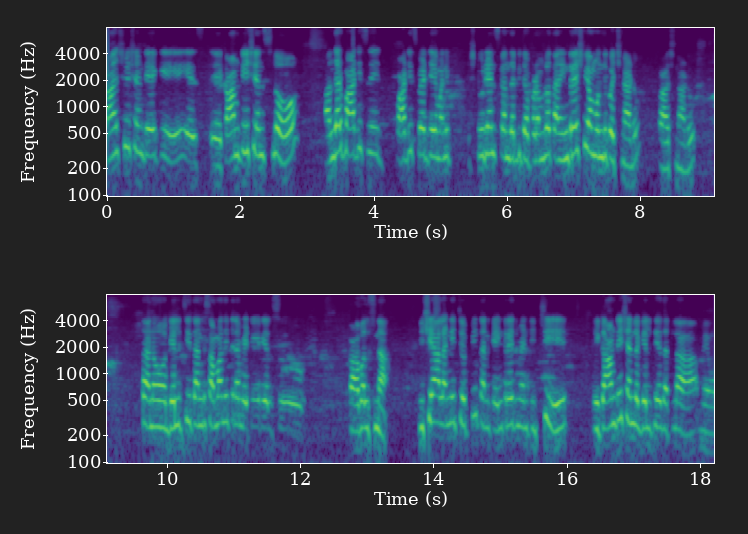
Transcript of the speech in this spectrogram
కాన్స్టిట్యూషన్ డేకి కాంపిటీషన్స్లో అందరు పార్టిసిపేట్ పార్టిసిపేట్ చేయమని స్టూడెంట్స్కి అందరికీ చెప్పడంలో తను ఇంట్రెస్ట్గా ముందుకు వచ్చినాడు రాసినాడు. తను గెలిచి తనకి సంబంధించిన మెటీరియల్స్ కావలసిన విషయాలన్నీ చెప్పి తనకి ఎంకరేజ్మెంట్ ఇచ్చి ఈ కాంపిటీషన్లో గెలిచేదట్లా మేము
